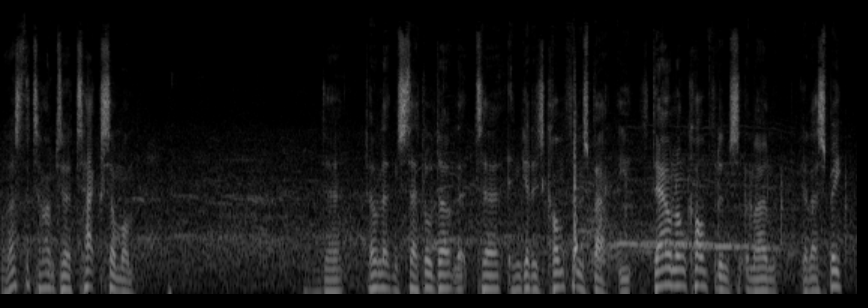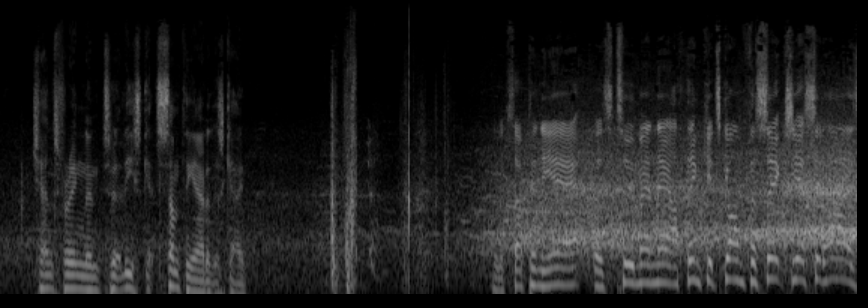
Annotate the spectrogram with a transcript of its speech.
Well, that's the time to attack someone. And uh, don't let him settle, don't let uh, him get his confidence back. He's down on confidence at the moment, Gillespie. Chance for England to at least get something out of this game. Well, it's up in the air. There's two men there. I think it's gone for six. Yes, it has.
